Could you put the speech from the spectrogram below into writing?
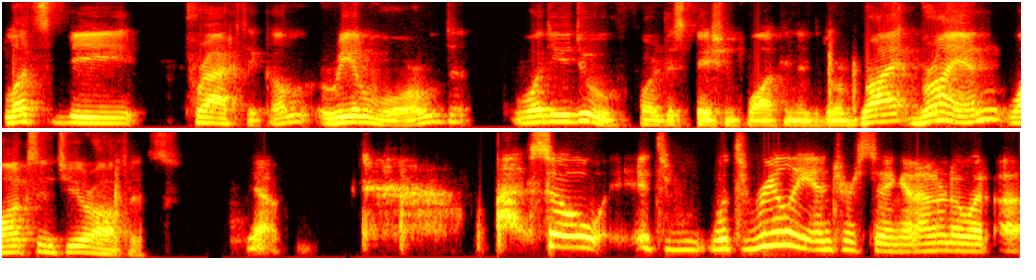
let's be practical, real world. What do you do for this patient walking in the door? Brian, walks into your office. Yeah. So it's what's really interesting, and I don't know what uh,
